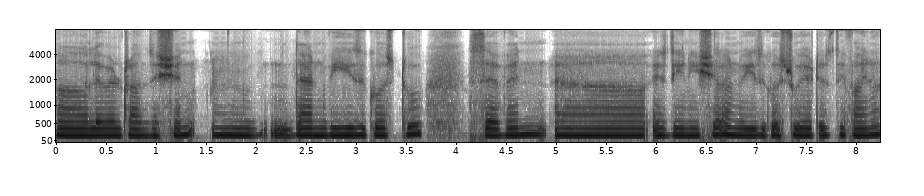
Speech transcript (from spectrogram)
uh, level transition. Mm, then v is equals to 7 uh, is the initial and v is equals to 8 is the final.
